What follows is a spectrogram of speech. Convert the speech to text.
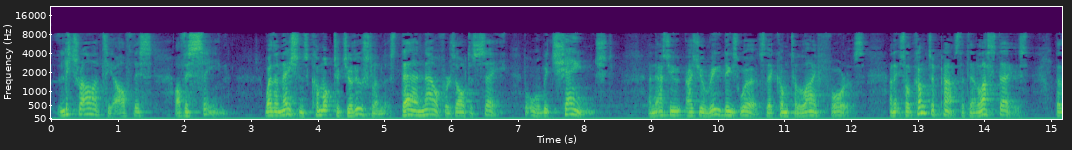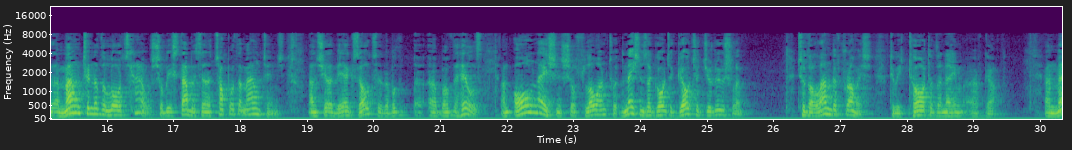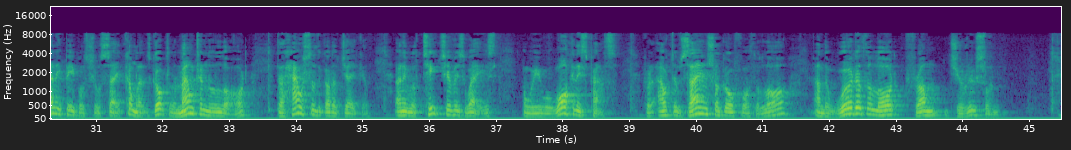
literality of this, of this scene, where the nations come up to Jerusalem that's there now for us all to see, but will be changed. And as you, as you read these words, they come to life for us. And it shall come to pass that in the last days that the mountain of the Lord's house shall be established in the top of the mountains, and shall be exalted above, uh, above the hills, and all nations shall flow unto it. The nations are going to go to Jerusalem, to the land of promise, to be taught of the name of God. And many people shall say, Come, let us go up to the mountain of the Lord, the house of the God of Jacob, and he will teach of his ways, and we will walk in his paths. For out of Zion shall go forth the law, and the word of the Lord from Jerusalem.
